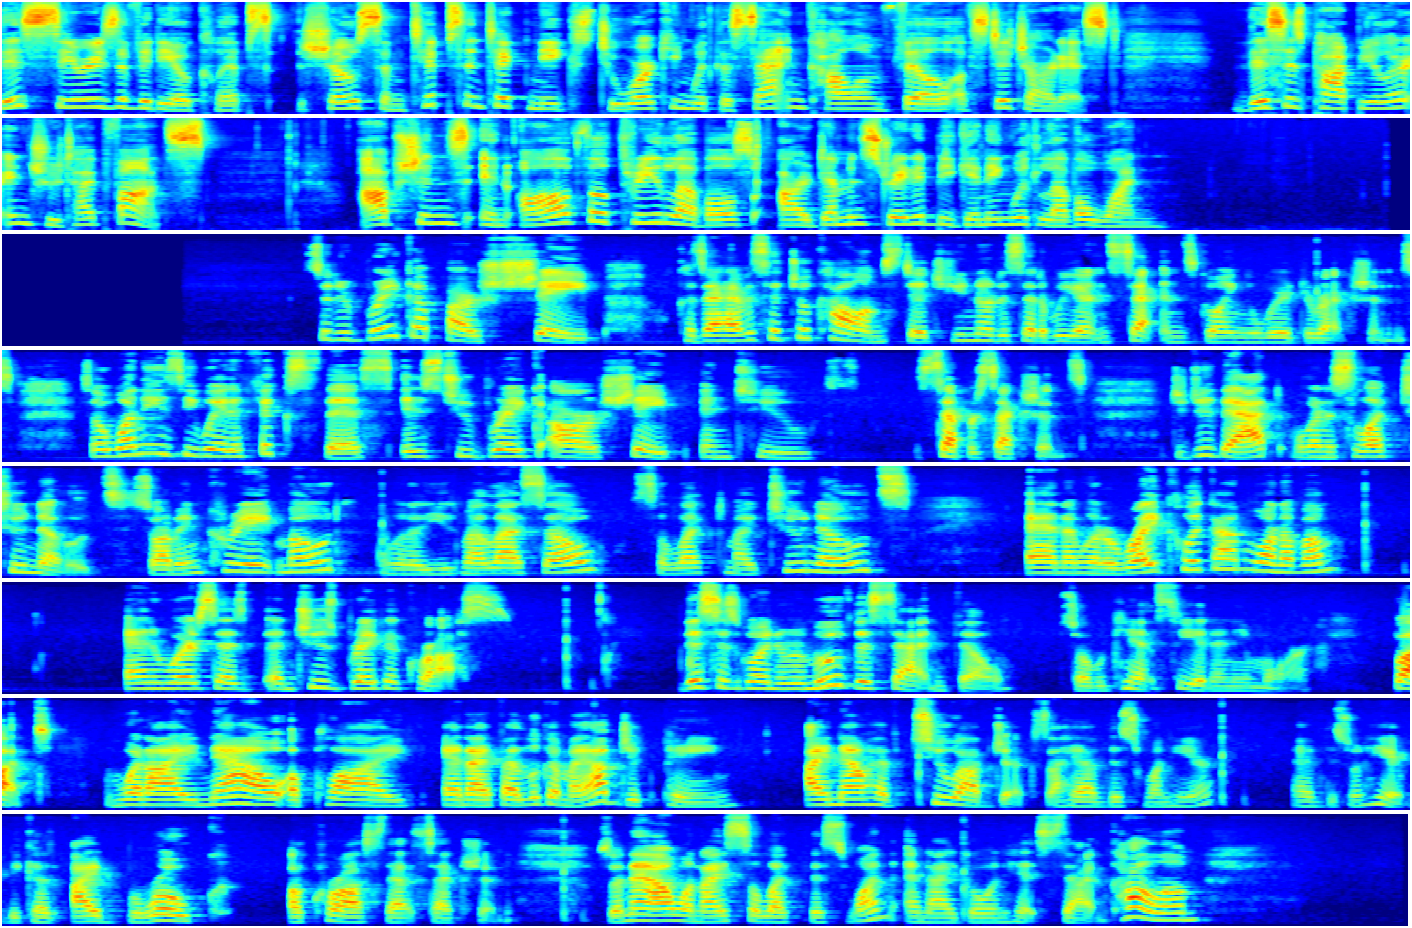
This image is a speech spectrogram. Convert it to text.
This series of video clips shows some tips and techniques to working with the satin column fill of Stitch Artist. This is popular in TrueType fonts. Options in all of the three levels are demonstrated beginning with level 1. So to break up our shape, because I have it set to a column stitch, you notice that we got in satins going in weird directions. So one easy way to fix this is to break our shape into separate sections. To do that, we're going to select two nodes. So I'm in create mode. I'm going to use my lasso, select my two nodes, and I'm going to right click on one of them and where it says and choose break across. This is going to remove the satin fill so we can't see it anymore. But when I now apply and if I look at my object pane, I now have two objects. I have this one here, I have this one here because I broke across that section. So now when I select this one and I go and hit satin column,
